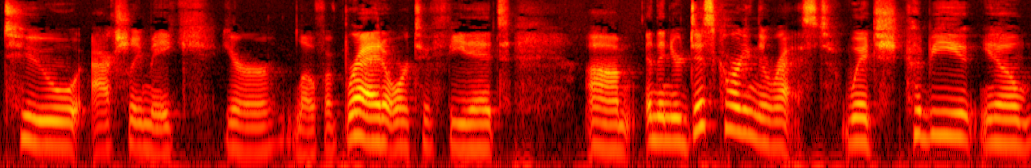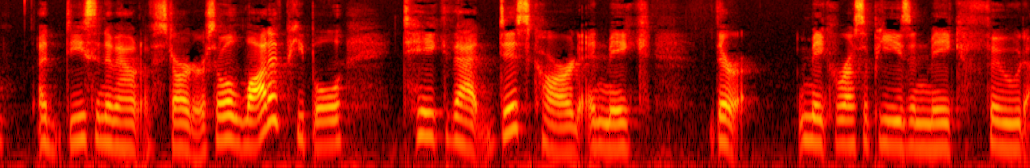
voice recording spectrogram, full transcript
to actually make your loaf of bread or to feed it. Um, and then you're discarding the rest, which could be, you know, a decent amount of starter. So a lot of people take that discard and make their make recipes and make food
